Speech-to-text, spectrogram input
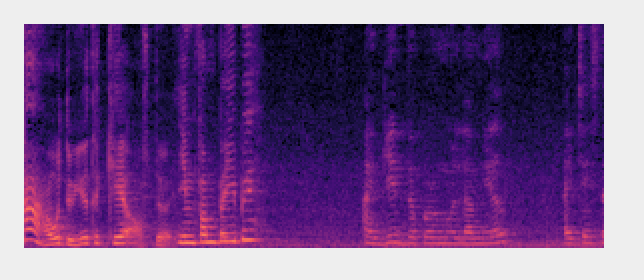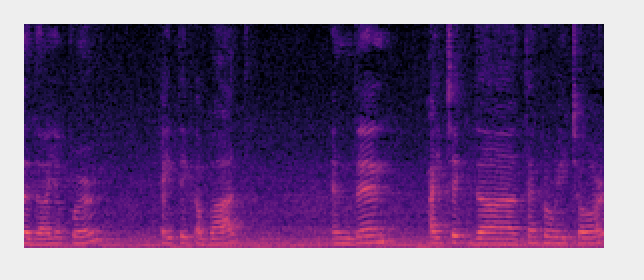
How do you take care of the infant baby? I give the formula milk. I change the diaper. I take a bath. And then I check the temperature.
